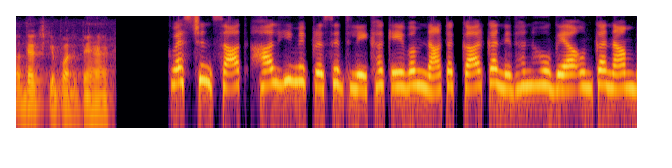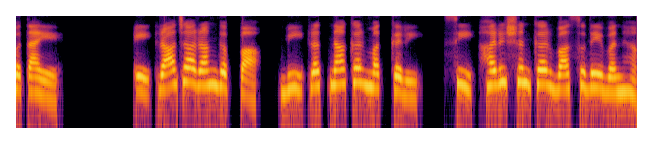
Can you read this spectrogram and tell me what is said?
अध्यक्ष के पद पे है। क्वेश्चन सात, हाल ही में प्रसिद्ध लेखक एवं नाटककार का निधन हो गया, उनका नाम बताइए A, Raja Rangappa, B, Ratnakar Matkari, C, Harishankar Vasudevan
